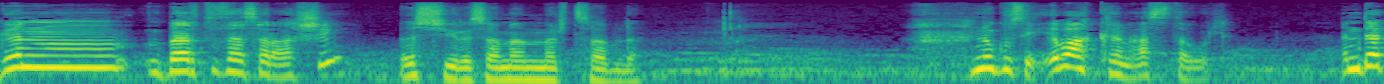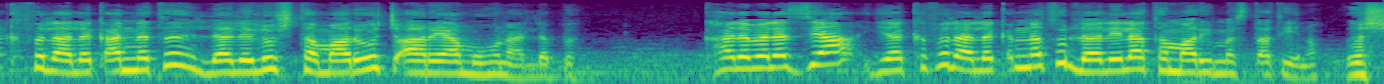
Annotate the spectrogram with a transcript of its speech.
ግን በርትተህ ስራ እሺ። እሺ ርዕሰ መምህርት ሰብለ። ንጉሴ እባክህን አስተውል። እንደ ክፍል አለቃነትህ ለሌሎች ተማሪዎች አርያ መሆን አለብህ። ካለበለዚያ የክፍል አለቅነቱን ለሌላ ተማሪ መስጠቴ ነው። እሺ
